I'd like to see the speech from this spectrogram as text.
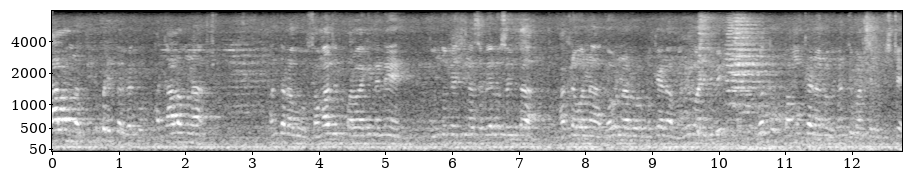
ಕಾಲಮ್ನ ತಿದ್ದುಪಡಿ ತರಬೇಕು. ಆ ಕಾಲಮ್ನ ಅಂತ ನಾವು ಸಮಾಜದ ಪರವಾಗಿ ನಿನ್ನೆ ಒಂದು ಮೇಜಿನ ಸಭೆಯಲ್ಲೂ ಸಹಿತ ಆಗ್ರಹವನ್ನು ಗವರ್ನರ್ ಅವ್ರ ಮುಖೇಣ ಮನವಿ ಮಾಡಿದ್ದೀವಿ. ಇವತ್ತು ಮುಖೇಣ ನಾನು ವಿನಂತಿ ಇಷ್ಟೇ.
